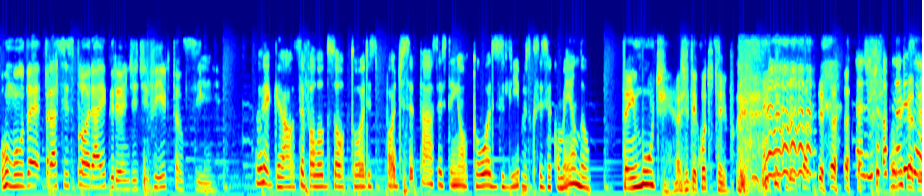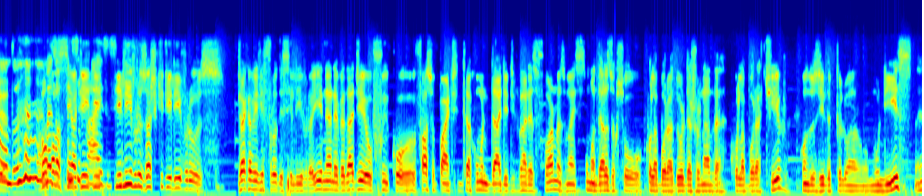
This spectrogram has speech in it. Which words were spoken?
o mundo é para se explorar é grande, divirtam-se. Legal, você falou dos autores, pode citar, vocês têm autores e livros que vocês recomendam? Tem um monte. A gente tem quanto tempo? a gente está finalizando. Vamos falar assim, ó, de, de, assim. de livros, acho que de livros já que a Vivi falou desse livro aí, né? Na verdade, eu fui eu faço parte da comunidade de várias formas, mas uma delas eu sou colaborador da jornada colaborativa, conduzida pelo Muniz, né?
